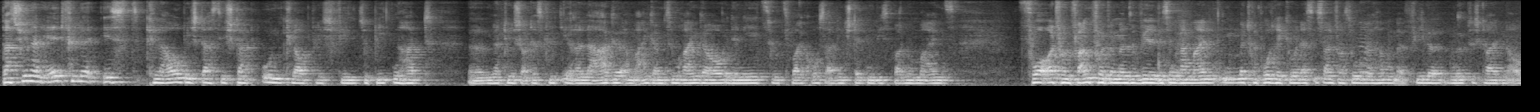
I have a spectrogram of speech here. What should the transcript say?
Das Schöne an Eltville ist, glaube ich, dass die Stadt unglaublich viel zu bieten hat ähm, natürlich auch das Glück ihrer Lage am Eingang zum Rheingau in der Nähe zu zwei großartigen Städten, Wiesbaden und Mainz. Vor Ort von Frankfurt, wenn man so will, wir sind Rhein-Main-Metropolregion, das ist einfach so, wir haben äh, viele Möglichkeiten auch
